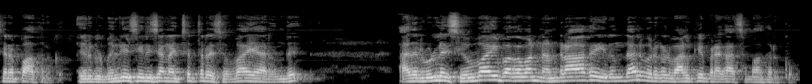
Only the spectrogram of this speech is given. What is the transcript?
சிறப்பாக இருக்கும். இவர்கள் மிருகசீரிச நட்சத்திர செவ்வாயாக இருந்து அதில் உள்ள செவ்வாய் பகவான் நன்றாக இருந்தால் இவர்கள் வாழ்க்கை பிரகாசமாக இருக்கும்.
